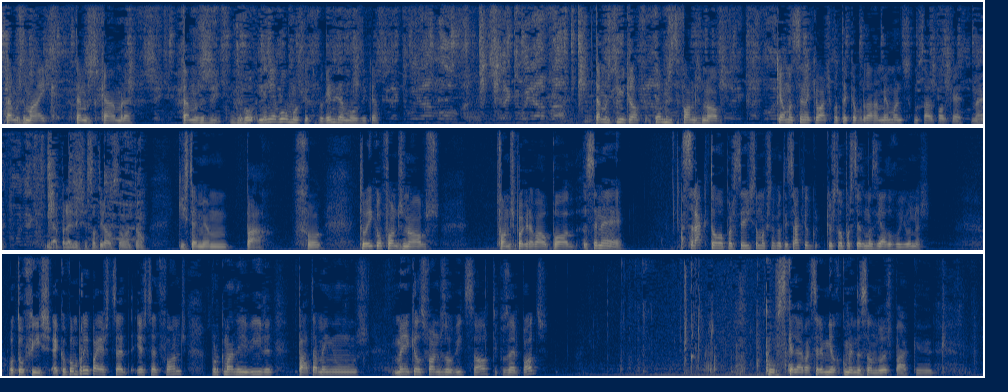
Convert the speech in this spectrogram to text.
Estamos de mic, estamos de câmera, estamos de, de boa, nem é boa música, tipo, grande música. Estamos de microfone, estamos de fones novos, que é uma cena que eu acho que vou ter que abordar mesmo antes de começar o podcast, não é? Já, peraí, deixa eu só tirar o som então. Que isto é mesmo, pá, fogo. Estou aí com fones novos, fones para gravar o pod. A cena é, será que estou a parecer, isto é uma questão que eu tenho, será que eu, que eu estou a parecer demasiado Rui Unas? Ou estou fixe? É que eu comprei pá, estes, estes headphones porque mandei vir pá, também uns. meio aqueles fones de ouvido só, tipo os AirPods. Que se calhar vai ser a minha recomendação de hoje, pá, que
